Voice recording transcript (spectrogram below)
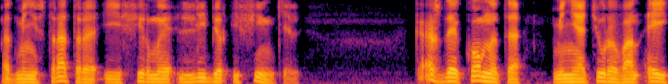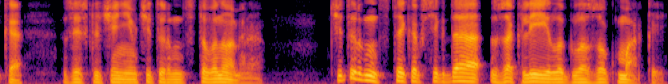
администратора и фирмы «Либер и Финкель». Каждая комната – миниатюра Ван Эйка, за исключением 14 номера. 14 как всегда, заклеила глазок маркой.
